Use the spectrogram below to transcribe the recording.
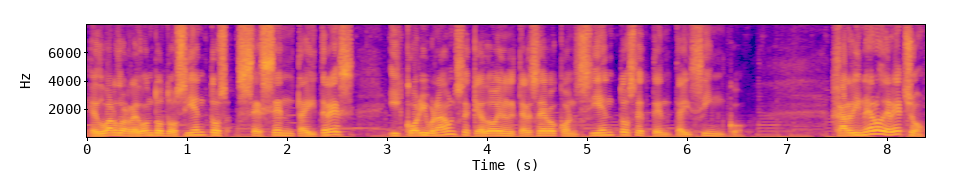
Eduardo Arredondo 263 y Cory Brown se quedó en el tercero con 175. Jardinero derecho,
